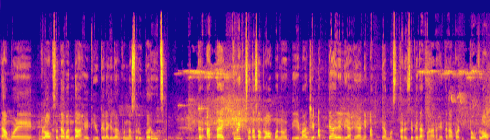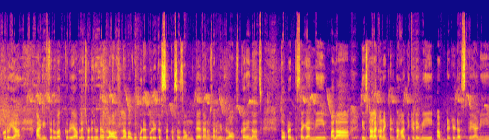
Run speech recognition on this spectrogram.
त्यामुळे ब्लॉग सध्या बंद आहेत. यू केला गेल्यावर पुन्हा सुरू करूच. तर आत्ता एक क्विक छोटासा ब्लॉग बनवते माझी आत्या आलेली आहे आणि आत्या मस्त रेसिपी दाखवणार आहे. तर आपण तो ब्लॉग करूया आणि सुरुवात करूया आपल्या छोट्या छोट्या व्लॉग्सला बघू पुढे पुढे कसं कसं जमतं आहे त्यानुसार मी ब्लॉग्स करेनच. तोपर्यंत सगळ्यांनी मला इन्स्टाला कनेक्टेड राहा. तिकडे मी अपडेटेड असते आणि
